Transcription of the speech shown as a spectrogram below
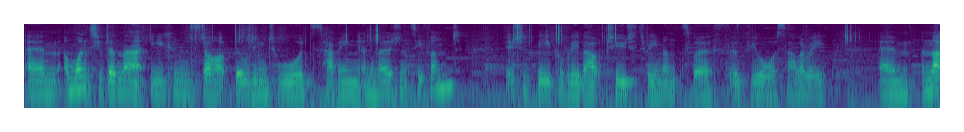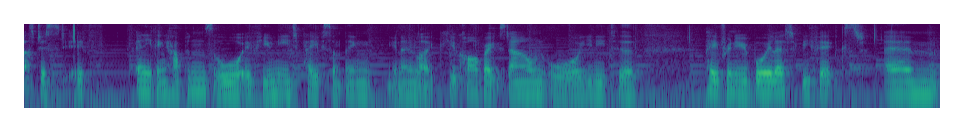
Um, and once you've done that, you can start building towards having an emergency fund. It should be probably about two to three months worth of your salary. Um, and that's just if anything happens or if you need to pay for something, you know, like your car breaks down or you need to pay for a new boiler to be fixed. Um,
